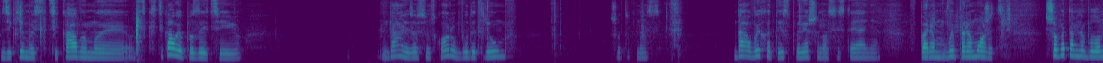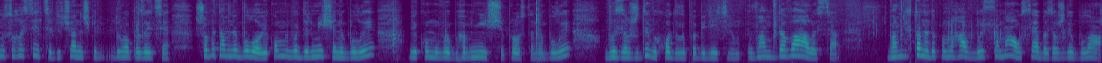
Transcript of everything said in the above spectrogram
з якимись цікавими, з цікавою позицією. Да, і зовсім скоро буде тріумф. Що тут у нас? Да, виход із повішеного состояння. Ви переможете. Що би там не було, ну согласіться, дівчоночки, друга позиція. Що би там не було, в якому ви дерміші не були, в якому ви б габніщі просто не були, ви завжди виходили побідітелем. Вам вдавалося. Вам ніхто не допомагав, ви сама у себе завжди була.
